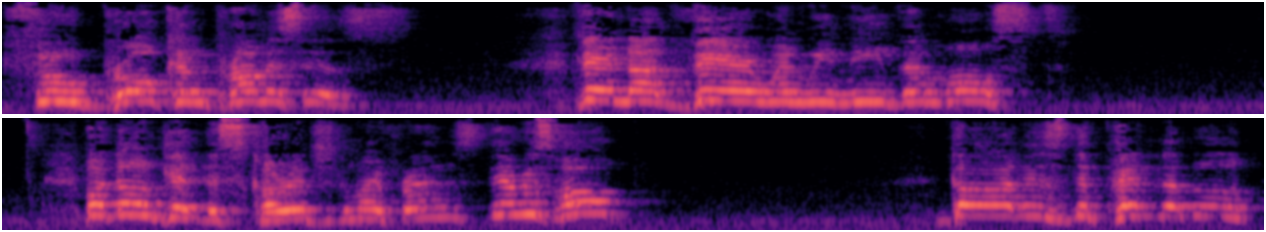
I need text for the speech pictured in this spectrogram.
through broken promises. They're not there when we need them most. But don't get discouraged, my friends. There is hope. God is dependable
